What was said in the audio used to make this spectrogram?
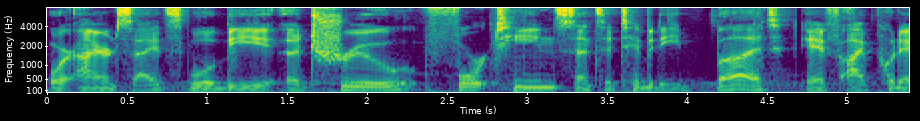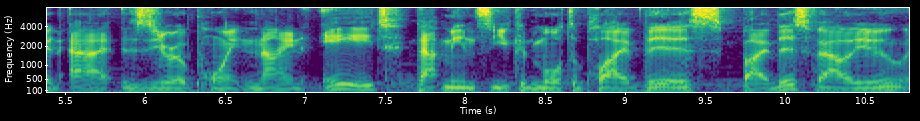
or iron sights will be a true 14 sensitivity. But if I put it at 0.98, that means you could multiply this by this value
